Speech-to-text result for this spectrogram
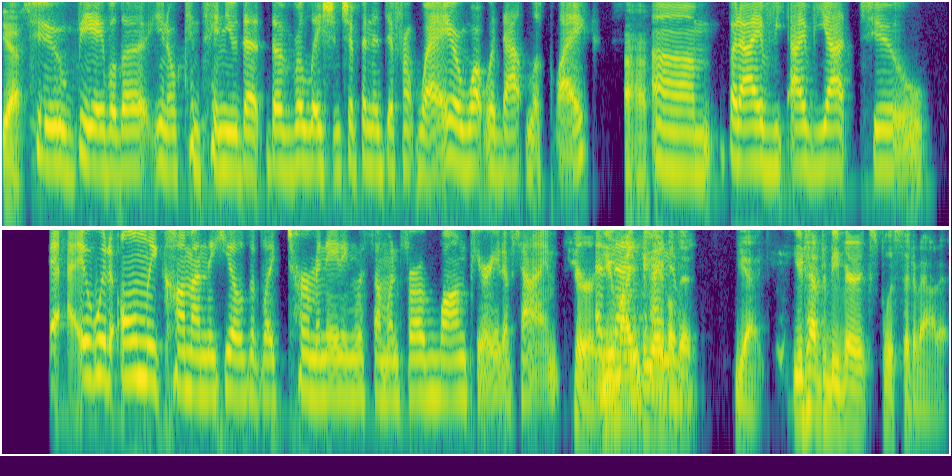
Yes. to be able to, you know, continue the the relationship in a different way, or what would that look like? Uh-huh. um but i've i've yet to it would only come on the heels of like terminating with someone for a long period of time Sure. and You might be able of- to, yeah, you'd have to be very explicit about it.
